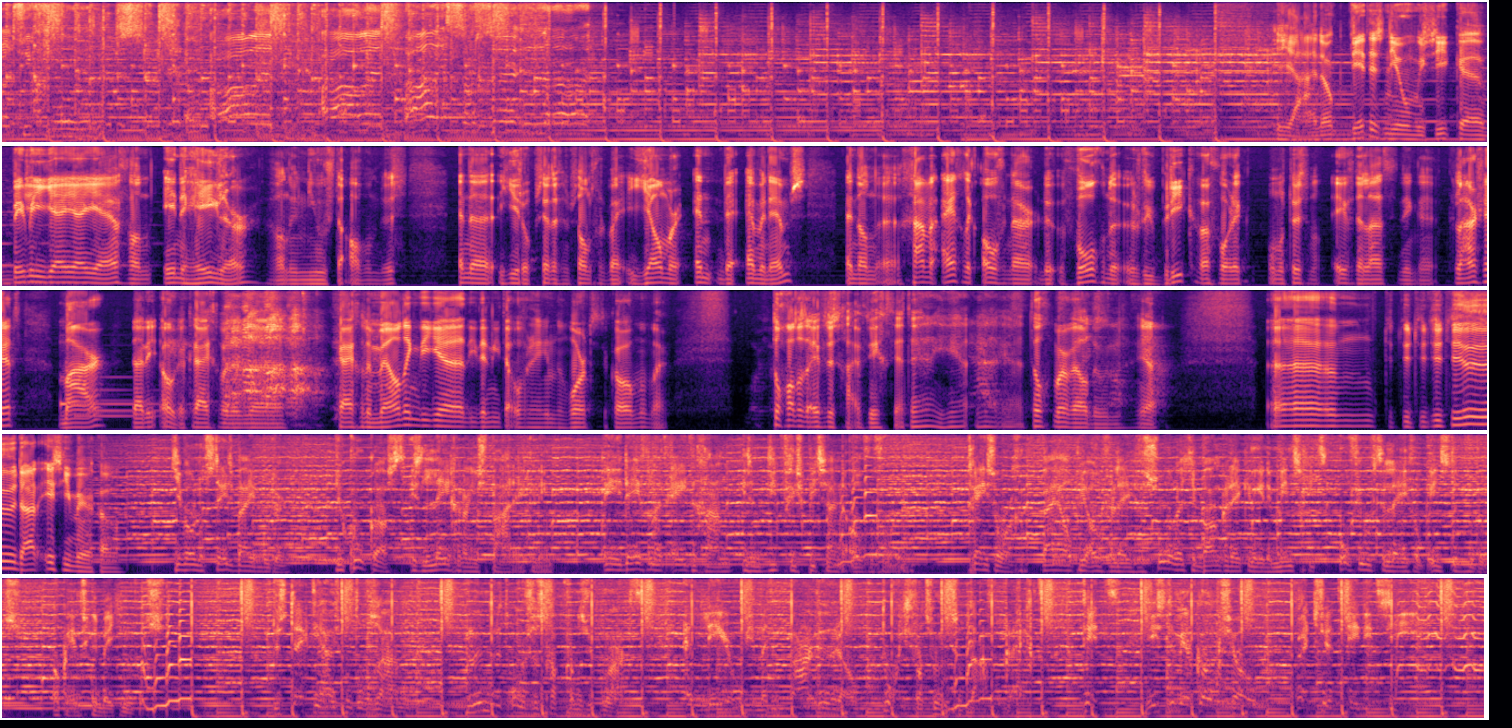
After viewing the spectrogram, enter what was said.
All all All certain Ja, en ook dit is nieuwe muziek. eh, Billy Yeah van Inhaler. Van hun nieuwste album dus. En eh, hier op ZFM Zandvoort bij Jelmer en de M&M's. En dan eh, gaan we eigenlijk over naar de volgende rubriek. Waarvoor ik ondertussen nog even de laatste dingen klaarzet. Maar, daar die, oh, daar krijgen we een, eh, krijgen we een melding die, eh, die er niet overheen hoort te komen. Maar toch altijd even de schuif dichtzetten. Ja, ja, ja, toch maar wel doen. Ja. Ehm, daar is hij, Mirko. Je woont nog steeds bij je moeder. Je koelkast is leger dan je spaarrekening. En je idee van uit eten gaan is een diepvriespizza in de oven. Geen zorgen, wij helpen je overleven zonder dat je bankrekening in de min schiet of je hoeft te leven op instant. Oké, misschien een beetje noodles. Dus trek die huispantoffels aan, plunder het onderste schap van de supermarkt en leer je met een paar euro toch iets fatsoenlijks op tafel krijgt. Dit is de Meer Show, budget editie.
